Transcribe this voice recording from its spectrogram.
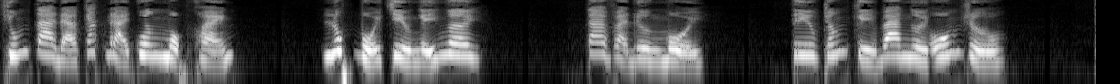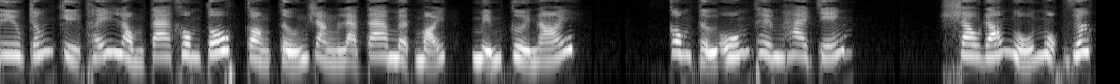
Chúng ta đã cắt đại quân một khoảng. Lúc buổi chiều nghỉ ngơi. Ta và đường muội Tiêu trấn kỳ ba người uống rượu. Tiêu trấn kỳ thấy lòng ta không tốt còn tưởng rằng là ta mệt mỏi, mỉm cười nói. Công tử uống thêm hai chén. Sau đó ngủ một giấc.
